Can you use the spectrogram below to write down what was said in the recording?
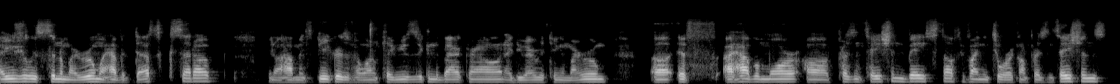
I usually sit in my room. I have a desk set up. You know, I have my speakers. If I want to play music in the background, I do everything in my room. Uh, if I have a more uh, presentation-based stuff, if I need to work on presentations,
